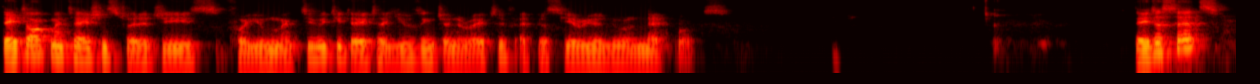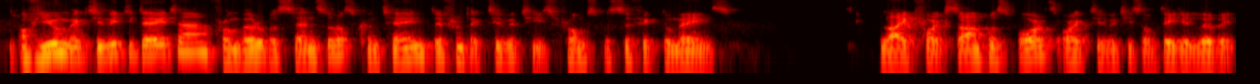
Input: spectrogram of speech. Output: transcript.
Data Augmentation Strategies for Human Activity Data Using Generative Adversarial Neural Networks. Datasets of human activity data from wearable sensors contain different activities from specific domains, like, for example, sports or activities of daily living.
